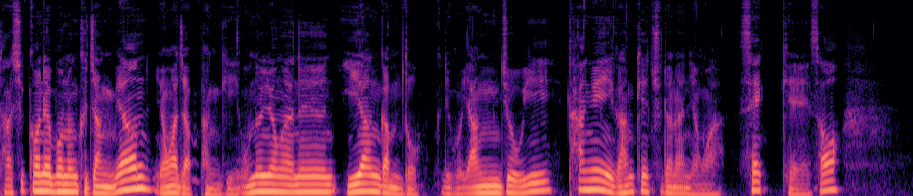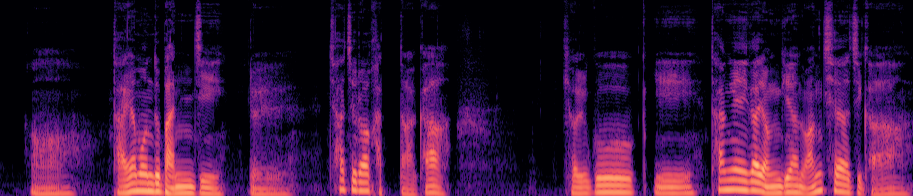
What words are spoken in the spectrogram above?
다시 꺼내보는 그 장면, 영화 자판기. 오늘 영화는 이양 감독 그리고 양조위, 탕웨이가 함께 출연한 영화 색개에서 어, 다이아몬드 반지를 찾으러 갔다가 결국 이 탕웨이가 연기한 왕치아지가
